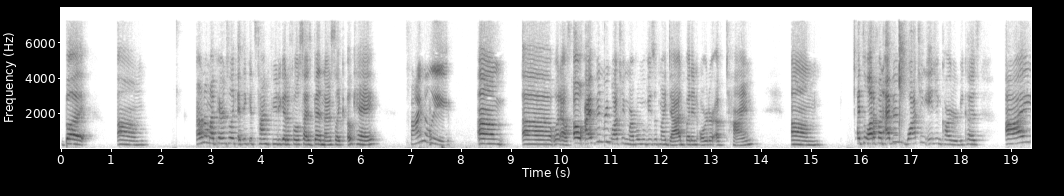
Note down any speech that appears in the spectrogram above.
But um, I don't know. My parents were like, "I think it's time for you to get a full size bed," and I was like, "Okay." Finally. Um, uh, what else? Oh, I've been rewatching Marvel movies with my dad, but in order of time. Um, it's a lot of fun. I've been watching Agent Carter because I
